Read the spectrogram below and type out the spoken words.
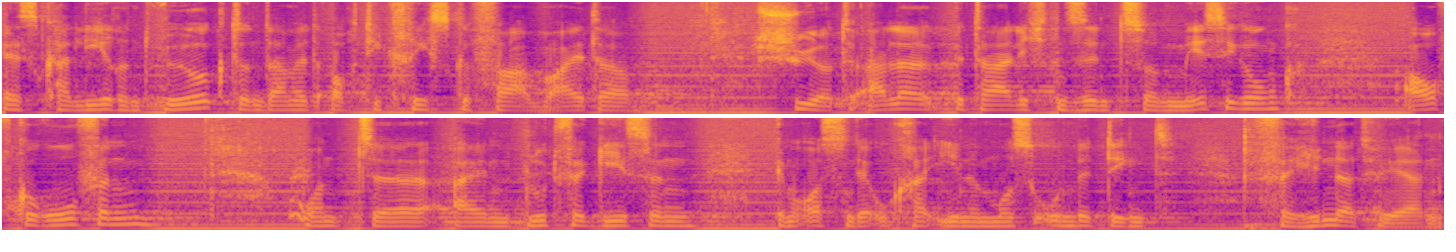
eskalierend wirkt und damit auch die Kriegsgefahr weiter schürt. Alle Beteiligten sind zur Mäßigung aufgerufen und äh, ein Blutvergießen im Osten der Ukraine muss unbedingt verhindert werden.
